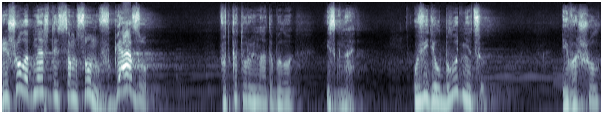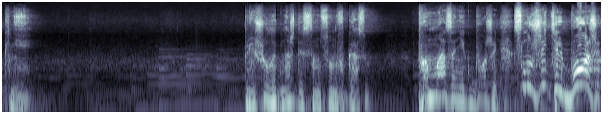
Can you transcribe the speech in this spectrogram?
Пришел однажды Самсон в Газу, вот которую надо было изгнать. Увидел блудницу и вошел к ней. Пришел однажды Самсон в Газу, помазанник Божий, служитель Божий.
